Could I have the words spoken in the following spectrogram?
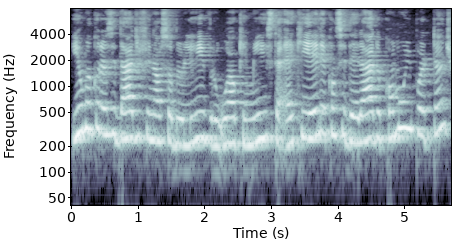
E uma curiosidade final sobre o livro O Alquimista é que ele é considerado como um importante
